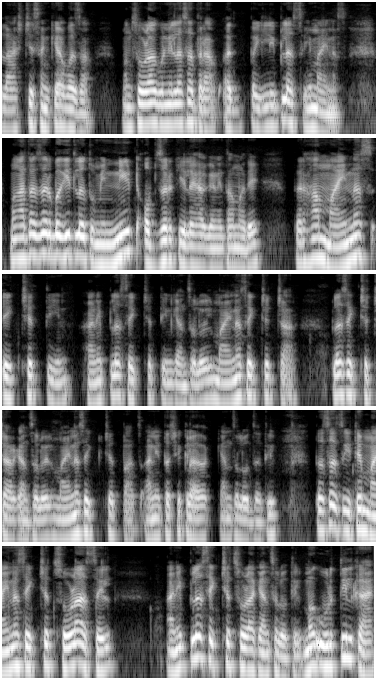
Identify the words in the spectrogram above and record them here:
लास्टची संख्या वजा. मग सोळा गुणिला सतरा पहिली प्लस ही मायनस मग आता जर बघितलं तुम्ही नीट ऑब्झर्व केलं ह्या गणितामध्ये तर हा मायनस एकशे तीन आणि प्लस एकशे तीन कॅन्सल होईल. मायनस एकशे चार प्लस एकशे चार कॅन्सल होईल. मायनस एकशे पाच आणि तसे क्ला कॅन्सल होत जातील. तसंच इथे मायनस एकशे सोळा असेल आणि प्लस एकशे सोळा कॅन्सल होतील. मग उरतील काय?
